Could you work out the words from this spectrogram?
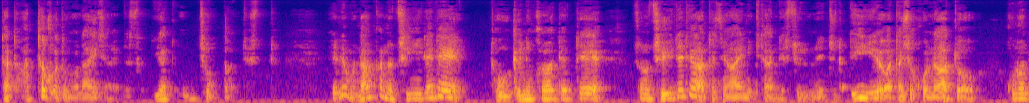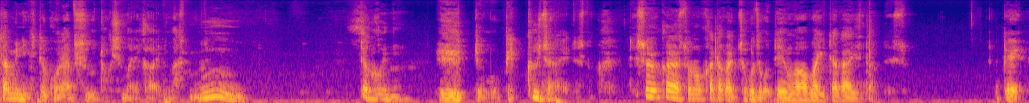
だって会ったこともないじゃないですか。いや、直感ですって。え、でもなんかのついでで東京に来られてて、そのついでで私に会いに来たんですよね。って言ったらいいえ、私はこの後、このために来て、この後すぐ徳島に帰ります。うん。すごいね。えーってもうびっくりじゃないですか。で、それからその方がちょこちょこ電話はいただいてたんですよ。で、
